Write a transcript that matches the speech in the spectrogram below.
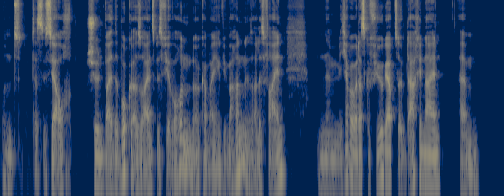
und das ist ja auch schön bei The Book, also eins bis vier Wochen, ne, kann man irgendwie machen, ist alles fein. Ähm, ich habe aber das Gefühl gehabt, so im Nachhinein, ähm,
